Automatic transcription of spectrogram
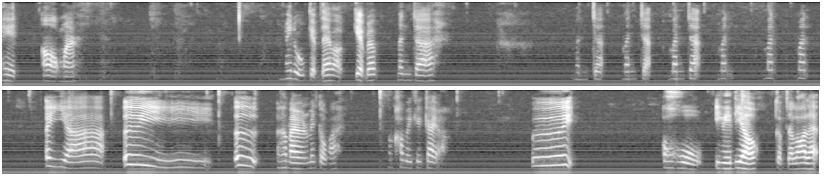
เห็ดออกมา ไม่รู้เก็บได้เปล่าเก็บแล้วมันจะ มันจะมันจะมันจะมันมันมันเอ้ยยาเอ้ยเออทำไมมันไม่ตกอะต้องเข้าไปใกล้ๆหรอเอ้ยโอ้โห อีกนิดเดียวเกือบจะรอดแล้ว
